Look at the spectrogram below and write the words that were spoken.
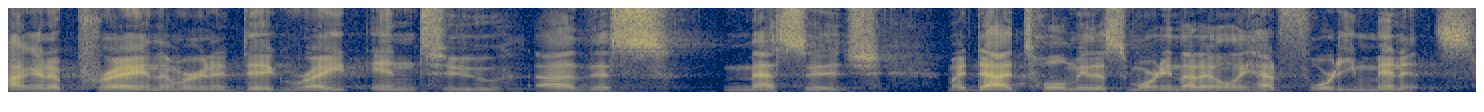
I'm going to pray, and then we're going to dig right into uh, this message. My dad told me this morning that I only had 40 minutes.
